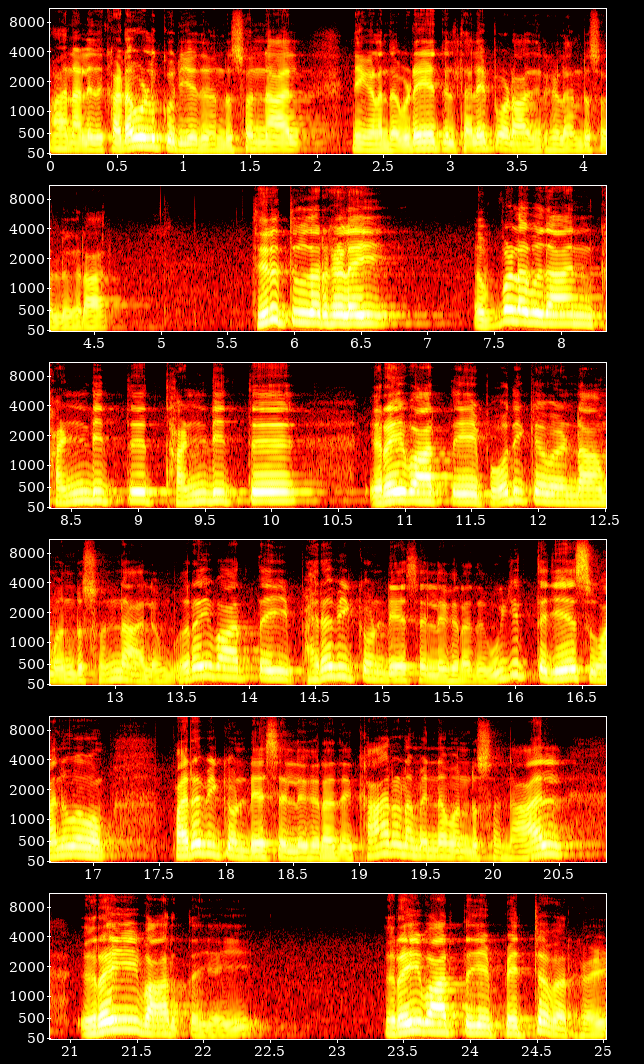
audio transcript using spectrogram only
ஆனால் இது கடவுளுக்குரியது என்று சொன்னால் நீங்கள் அந்த விடயத்தில் தலை போடாதீர்கள் என்று சொல்லுகிறார். திருத்தூதர்களை எவ்வளவுதான் கண்டித்து தண்டித்து இறைவார்த்தையை போதிக்க வேண்டாம் என்று சொன்னாலும் இறைவார்த்தை பரவிக்கொண்டே செல்லுகிறது. உயிர்த்த இயேசு அனுபவம் பரவிக்கொண்டே செல்லுகிறது. காரணம் என்னவென்று சொன்னால் இறை வார்த்தையை இறை வார்த்தையை பெற்றவர்கள்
